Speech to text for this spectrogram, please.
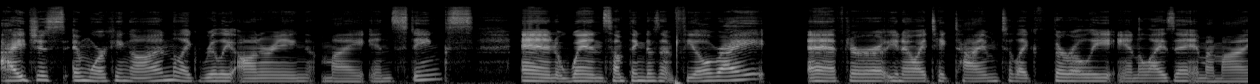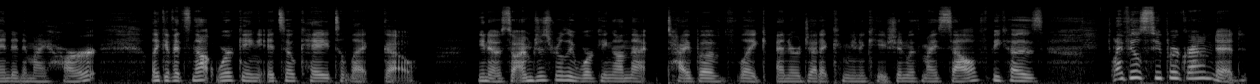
I just am working on like really honoring my instincts and when something doesn't feel right after, you know, I take time to like thoroughly analyze it in my mind and in my heart, like if it's not working, it's okay to let go. You know, so I'm just really working on that type of like energetic communication with myself because I feel super grounded,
